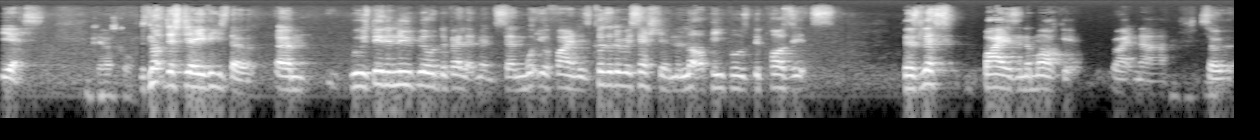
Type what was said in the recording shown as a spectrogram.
Yes. Okay, that's cool. It's not just JVs though. Um, we was doing new build developments, and what you'll find is because of the recession, a lot of people's deposits, there's less buyers in the market right now. So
